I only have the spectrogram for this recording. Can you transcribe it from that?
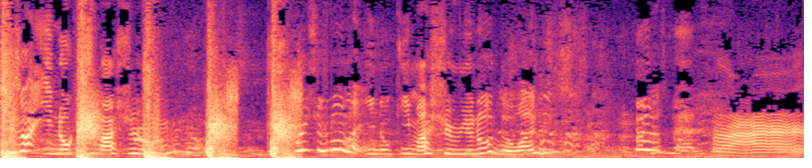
this one enoki mushroom. Why she look like enoki mushroom? You know the one. her ah.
